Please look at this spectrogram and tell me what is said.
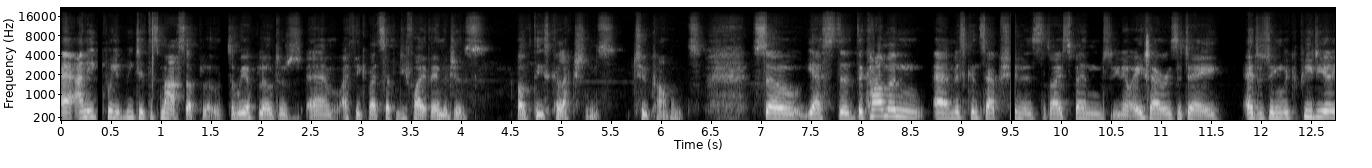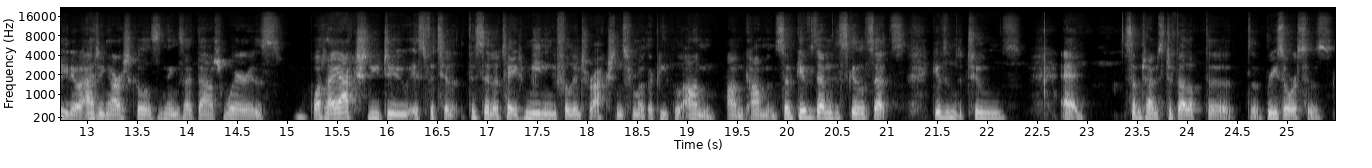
Uh, and equally we did this mass upload. So we uploaded um, i think about 75 images of these collections to commons. So yes the, the common uh, misconception is that i spend you know eight hours a day editing Wikipedia, you know, adding articles and things like that. Whereas what I actually do is facil- facilitate meaningful interactions from other people on on Commons. So give them the skill sets, give them the tools, and uh, sometimes develop the the resources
